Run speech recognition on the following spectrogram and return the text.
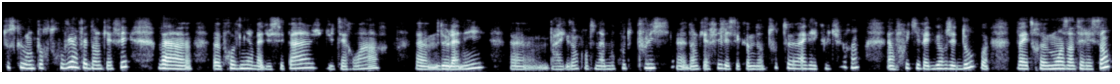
tout ce qu'on peut retrouver en fait dans le café va euh, provenir bah, du cépage, du terroir, de l'année. Par exemple, quand on a beaucoup de pluie dans le café, mais c'est comme dans toute agriculture, hein, un fruit qui va être gorgé d'eau va être moins intéressant.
